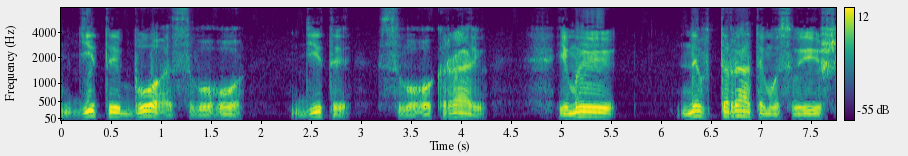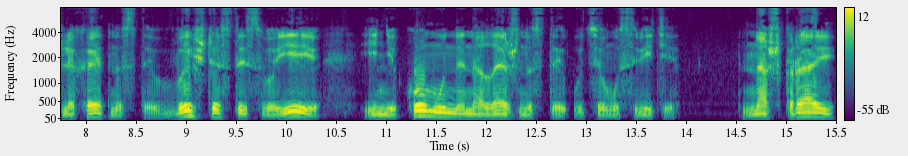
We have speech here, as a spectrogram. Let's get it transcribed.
діти Бога свого, діти свого краю, і ми не втратимо своєї шляхетності, вищости своєї і нікому неналежності у цьому світі. Наш край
